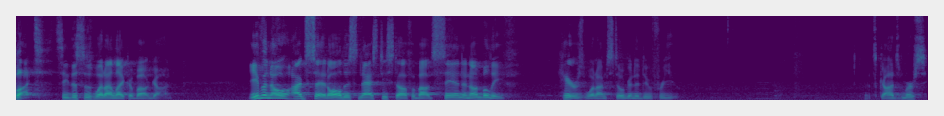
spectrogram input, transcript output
but, see, this is what I like about God. Even though I've said all this nasty stuff about sin and unbelief, here's what I'm still going to do for you it's God's mercy.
